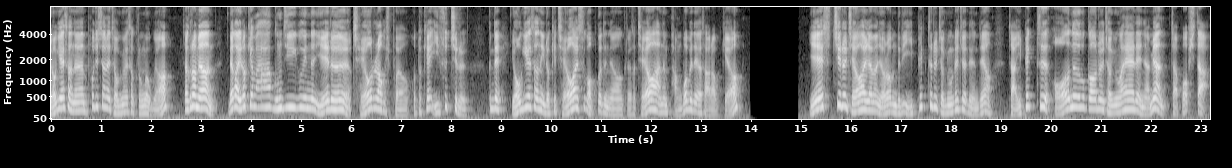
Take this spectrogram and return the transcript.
여기에서는 포지션에 적용해서 그런 거고요. 자, 그러면 내가 이렇게 막 움직이고 있는 얘를 제어를 하고 싶어요. 어떻게? 이 수치를. 근데 여기에서는 이렇게 제어할 수가 없거든요. 그래서 제어하는 방법에 대해서 알아볼게요. 얘 수치를 제어하려면 여러분들이 이펙트를 적용을 해줘야 되는데요. 자, 이펙트 어느 거를 적용해야 되냐면, 자, 봅시다.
